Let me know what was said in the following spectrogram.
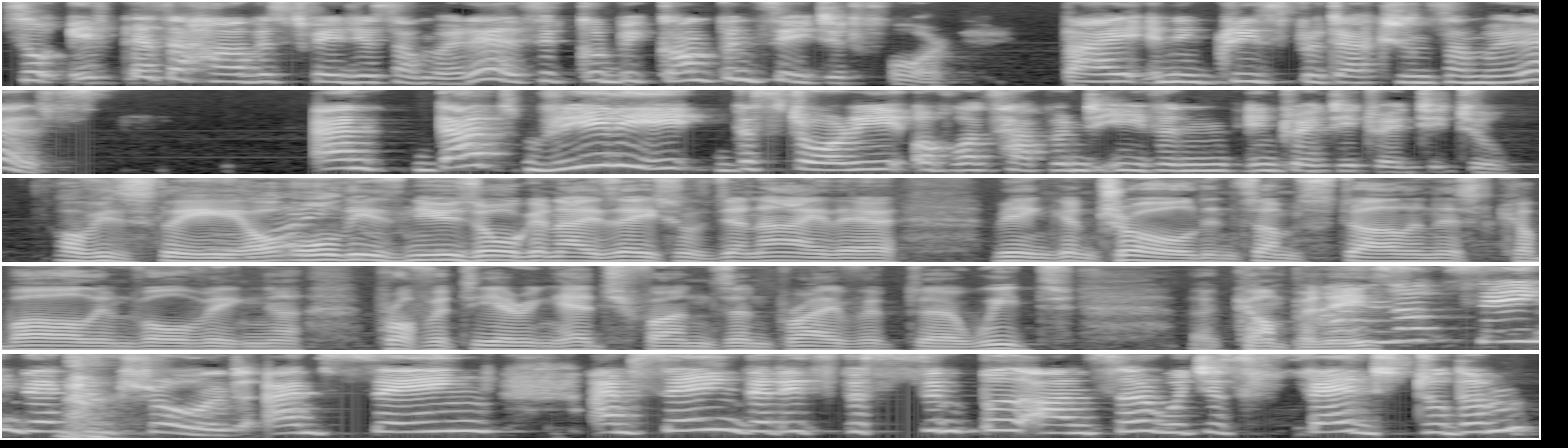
So if there's a harvest failure somewhere else, it could be compensated for by an increased production somewhere else. And that's really the story of what's happened even in 2022. Obviously, all these news organizations deny they're being controlled in some Stalinist cabal involving uh, profiteering hedge funds and private uh, wheat uh, companies. I'm not saying they're controlled. I'm saying I'm saying that it's the simple answer which is fed to them,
